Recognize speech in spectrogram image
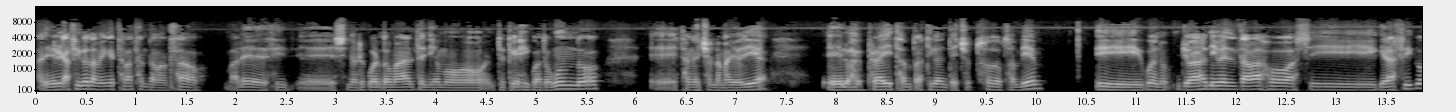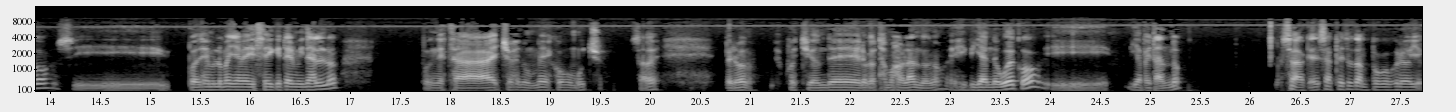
A nivel gráfico también está bastante avanzado, ¿vale? Es decir, eh, si no recuerdo mal, teníamos entre 3 y 4 mundos, eh, están hechos la mayoría. Eh, los sprites están prácticamente hechos todos también. Y bueno, yo a nivel de trabajo así gráfico, si por ejemplo mañana me dice hay que terminarlo, pueden estar hechos en un mes como mucho, ¿sabes? Pero bueno, es cuestión de lo que estamos hablando, ¿no? Es ir pillando huecos y, y apretando. O sea, que en ese aspecto tampoco creo yo,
